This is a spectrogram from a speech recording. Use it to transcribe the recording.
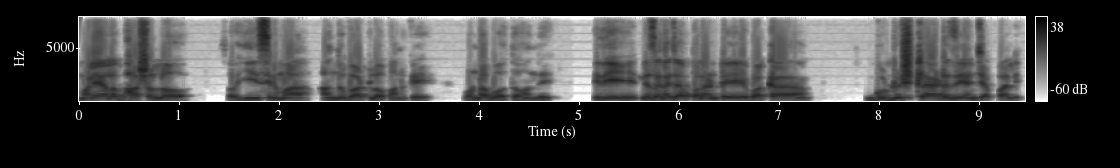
మలయాళ భాషల్లో సో ఈ సినిమా అందుబాటులో మనకి ఉండబోతోంది. ఇది నిజంగా చెప్పాలంటే ఒక గుడ్ స్ట్రాటజీ అని చెప్పాలి.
